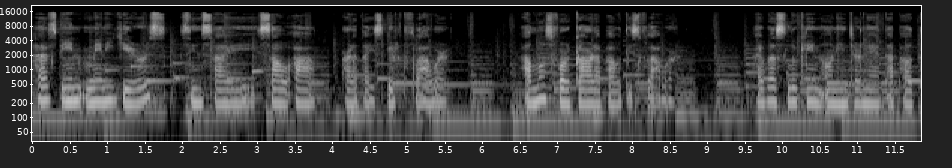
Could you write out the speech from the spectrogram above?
Has been many years since I saw a paradise bird flower. Almost forgot about this flower. I was looking on internet about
